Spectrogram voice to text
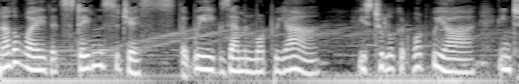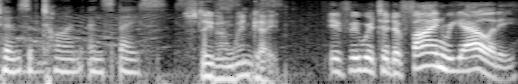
Another way that Stephen suggests that we examine what we are is to look at what we are in terms of time and space. Stephen Wingate. If we were to define reality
